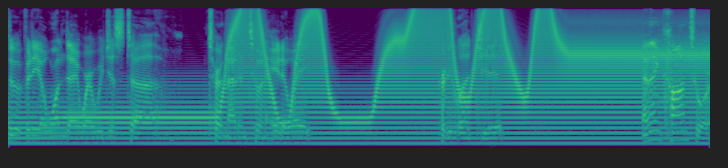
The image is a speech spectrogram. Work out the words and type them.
Do a video one day where we just uh, turn that into an 808. Pretty legit. And then contour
